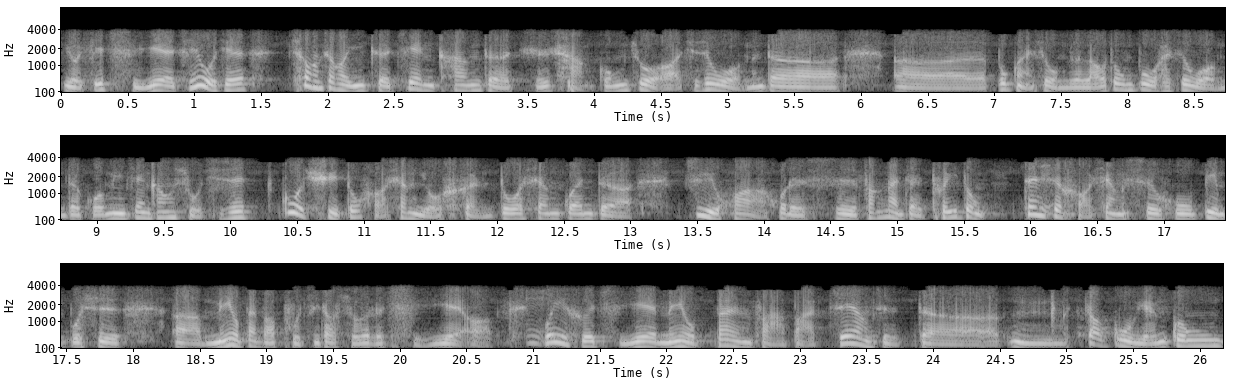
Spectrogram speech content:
有些企业，其实我觉得创造一个健康的职场工作啊，其实我们的呃，不管是我们的劳动部还是我们的国民健康署，其实过去都好像有很多相关的计划或者是方案在推动。但是好像似乎并不是呃没有办法普及到所有的企业哦。为何企业没有办法把这样子的嗯照顾员工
